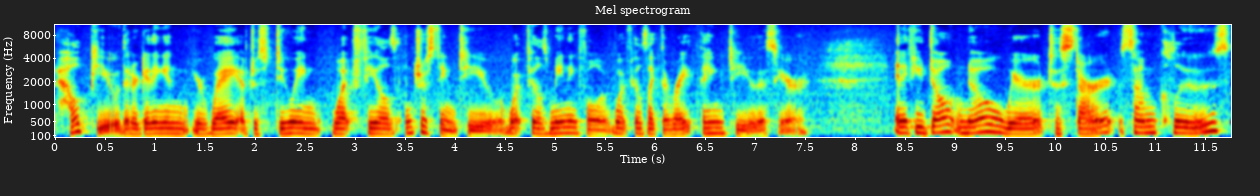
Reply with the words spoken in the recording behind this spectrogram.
help you, that are getting in your way of just doing what feels interesting to you, or what feels meaningful, or what feels like the right thing to you this year? And if you don't know where to start, some clues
